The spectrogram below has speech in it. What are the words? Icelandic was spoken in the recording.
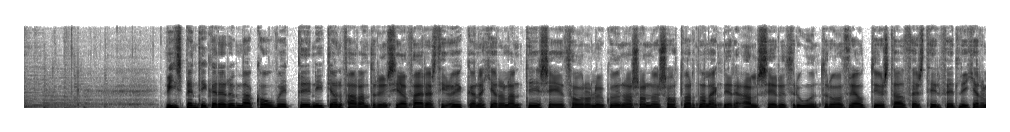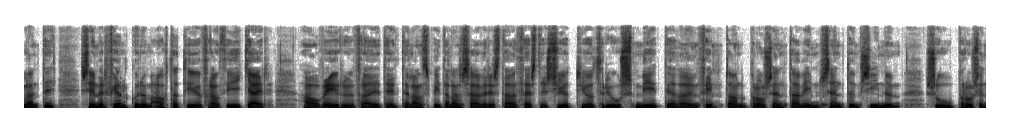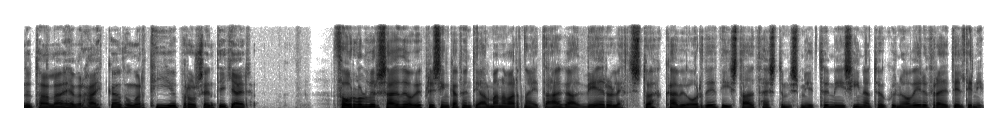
Vísbendingar er um að COVID-19 faraldurinn sé að færast í aukana hér á landi, segir Þórólur Gunnarsson sótvarnalegnir. Alls eru 330 staðfæst tilfelli hér á landi sem er fjölgunum 80 frá því í gær. Á veirufræði deildi landsbítalans að veri staðfest 73 smitt eða um 15% af innsendum sínum. Svo prósendutala hefur hækkað, hún var 10% í gær. Þórólfur sagði á upplýsingafundi almannavarna í dag að verulegt stökk hafi orðið í staðfestum smittum í sínatökunu á verufræðidildinni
